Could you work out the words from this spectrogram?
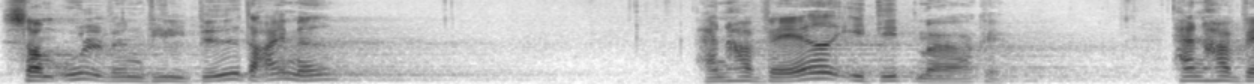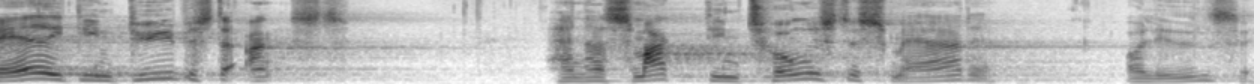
som ulven ville bide dig med. Han har været i dit mørke. Han har været i din dybeste angst. Han har smagt din tungeste smerte og lidelse.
